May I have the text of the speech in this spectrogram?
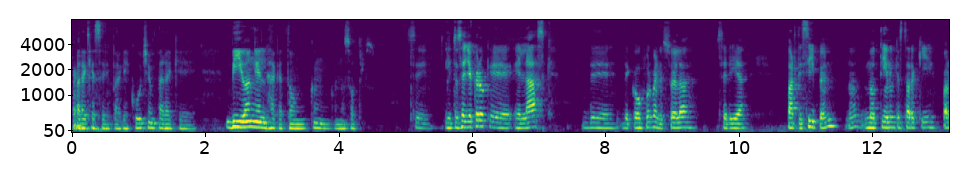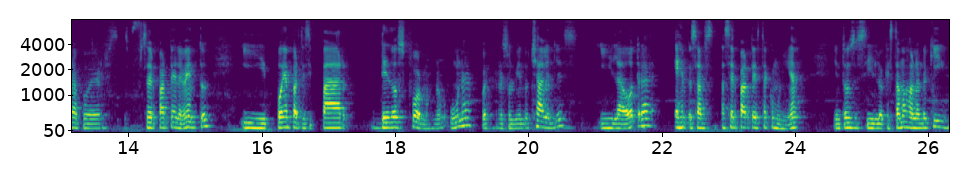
para que, se, para que escuchen, para que vivan el hackathon con, con, nosotros. Sí. Y entonces yo creo que el ask de, de Code for Venezuela sería participen, ¿no? no tienen que estar aquí para poder ser parte del evento y pueden participar de dos formas, ¿no? Una, pues resolviendo challenges y la otra es empezar a ser parte de esta comunidad. Y entonces, si lo que estamos hablando aquí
